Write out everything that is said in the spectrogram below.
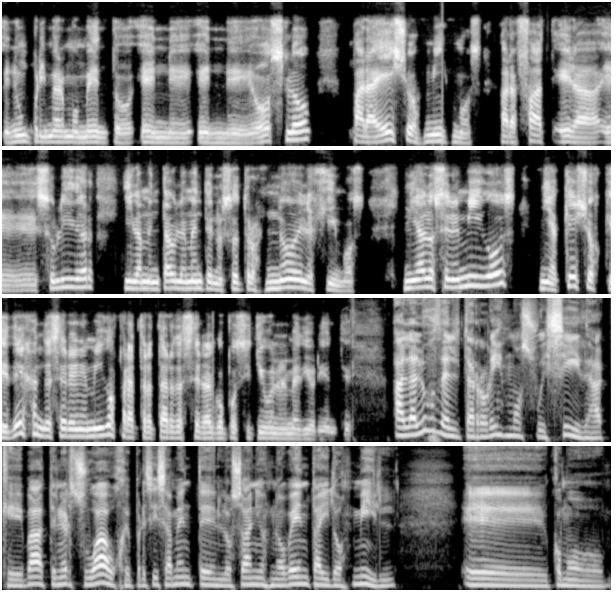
en un primer momento en, eh, eh, Oslo. Para ellos mismos Arafat era su líder y lamentablemente nosotros no elegimos ni a los enemigos ni a aquellos que dejan de ser enemigos para tratar de hacer algo positivo en el Medio Oriente. A la luz del terrorismo suicida que va a tener su auge precisamente en los años 90 y 2000, eh, como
